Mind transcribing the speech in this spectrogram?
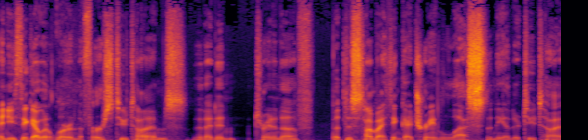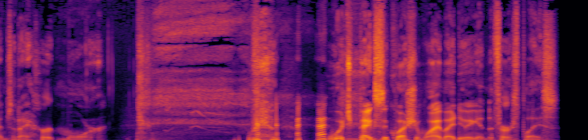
And you think I would have learned the first two times that I didn't train enough? But this time I think I trained less than the other two times and I hurt more. Which begs the question why am I doing it in the first place?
